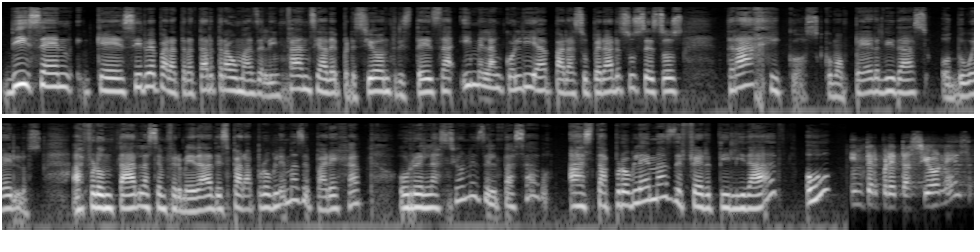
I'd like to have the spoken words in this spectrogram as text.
Dicen que sirve para tratar traumas de la infancia, depresión, tristeza y melancolía para superar sucesos trágicos como pérdidas o duelos, afrontar las enfermedades para problemas de pareja o relaciones del pasado, hasta problemas de fertilidad o interpretaciones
